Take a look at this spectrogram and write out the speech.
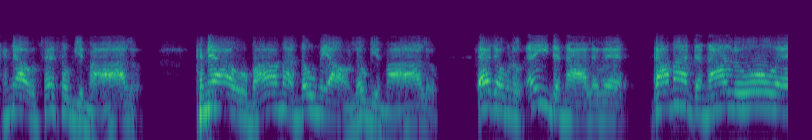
ခင်ဗျားကိုဆွဲဆုပ်ပြမှာလို့ခင်ဗျားကိုဘာမှသုံးမရအောင်လုပ်ပြမှာလို့အဲဒါကြောင့်မလို့အဲ့ဒီတနာလည်းပဲကာမတနာလို့ပဲ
